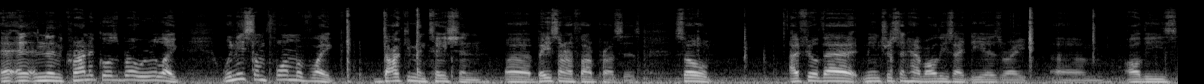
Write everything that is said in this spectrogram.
and, and then Chronicles, bro. We were like, we need some form of like documentation uh, based on our thought process. So I feel that me and Tristan have all these ideas, right? Um, all these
